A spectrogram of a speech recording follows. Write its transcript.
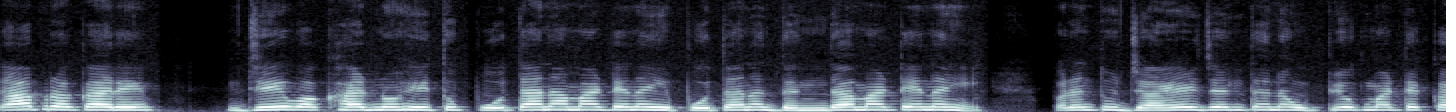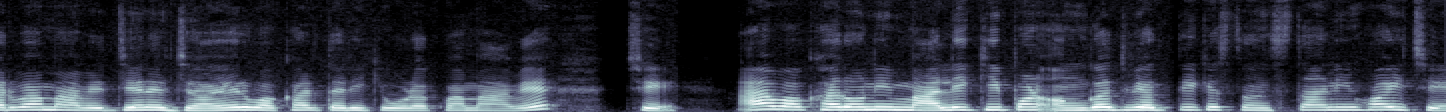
તો આ પ્રકારે, જે વખાણનો હેતુ પોતાના માટે નહીં, પોતાના ધંધા માટે નહીં, પરંતુ જાહેર જનતાના ઉપયોગ માટે કરવામાં આવે, જેને જાહેર વખાર તરીકે ઓળખવામાં આવે છે. આ વખારોની માલિકી પણ અંગત વ્યક્તિ કે સંસ્થાની હોય છે.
